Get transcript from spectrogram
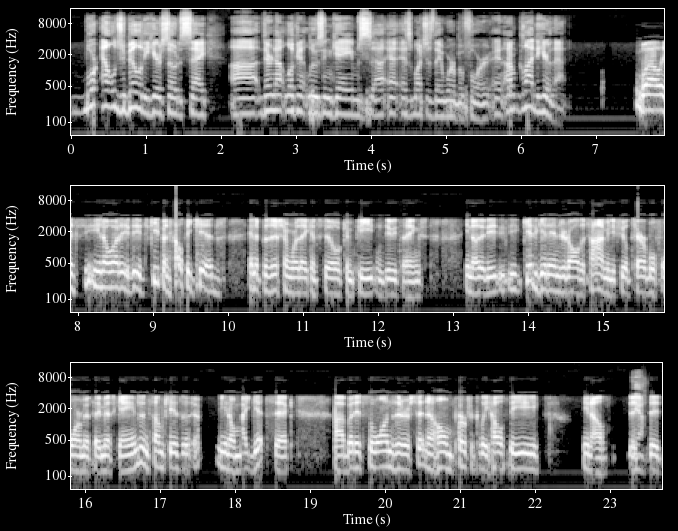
more eligibility here, so to say. Uh, they're not looking at losing games uh, as much as they were before, and I'm glad to hear that. Well, it's you know what, it, it's keeping healthy kids in a position where they can still compete and do things you know, the, kids get injured all the time, and you feel terrible for them if they miss games. And some kids, uh, you know, might get sick, uh, but it's the ones that are sitting at home perfectly healthy, you know, that, yeah. that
